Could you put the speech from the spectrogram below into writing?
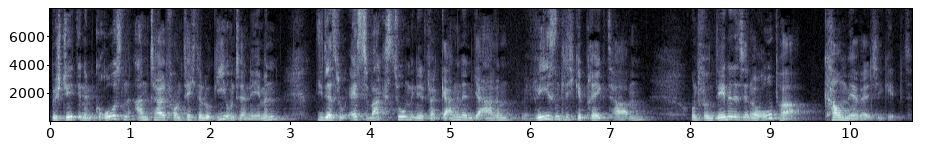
besteht in dem großen Anteil von Technologieunternehmen, die das US-Wachstum in den vergangenen Jahren wesentlich geprägt haben und von denen es in Europa kaum mehr welche gibt.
